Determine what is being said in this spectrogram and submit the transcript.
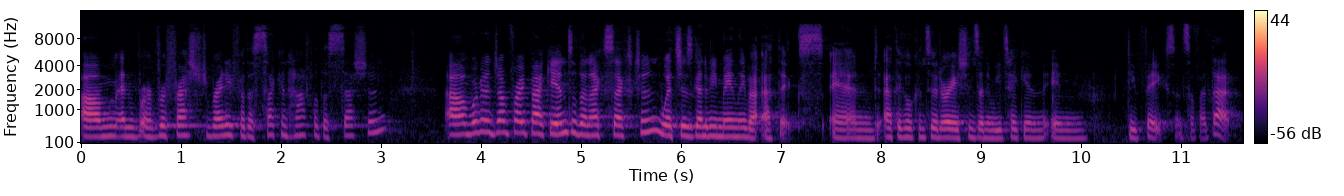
um, and are refreshed, ready for the second half of the session. Um, we're going to jump right back into the next section, which is going to be mainly about ethics and ethical considerations that are going to be taken in deep fakes and stuff like that.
